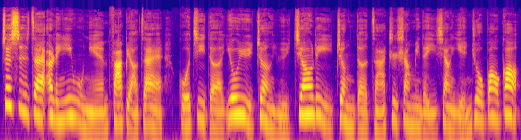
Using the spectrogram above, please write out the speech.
这是在二零一五年发表在国际的忧郁症与焦虑症的杂志上面的一项研究报告。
